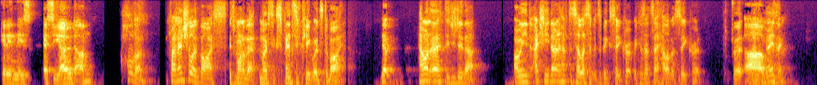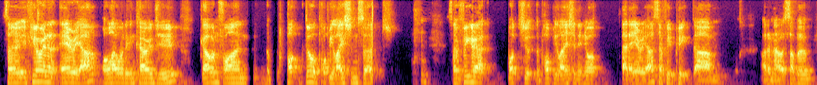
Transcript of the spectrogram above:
getting these SEO done. Hold on, financial advice is one of the most expensive keywords to buy. Yep. How on earth did you do that? I mean, actually, you don't have to tell us if it's a big secret because that's a hell of a secret. But that's Um, amazing. So if you're in an area, all I would encourage you go and find the pop, do a population search. so figure out what's your, the population in your that area. So if we picked, um, I don't know, a suburb.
